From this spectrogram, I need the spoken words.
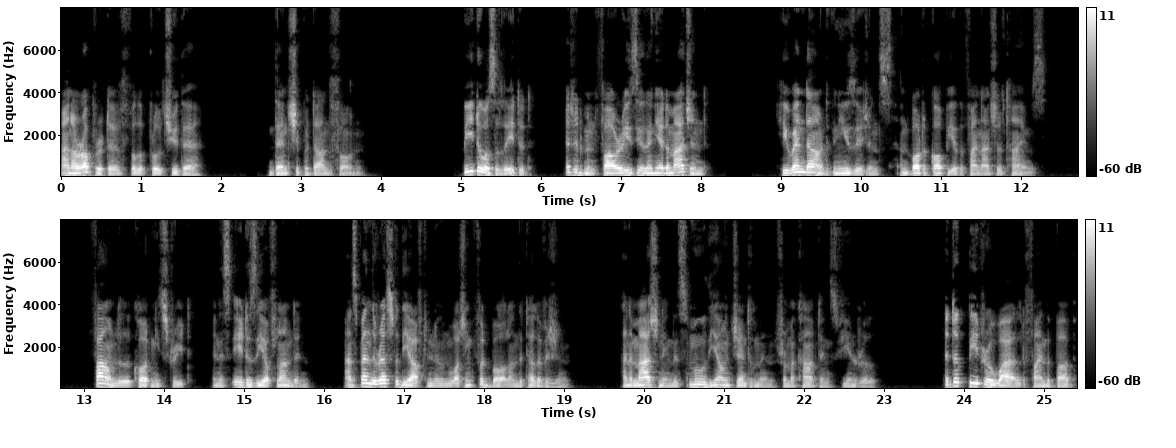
and our operative will approach you there. Then she put down the phone. Peter was elated. It had been far easier than he had imagined. He went down to the newsagent's and bought a copy of the Financial Times, found Little Courtney Street in his A to Z of London, and spent the rest of the afternoon watching football on the television and imagining the smooth young gentleman from accounting's funeral. It took Peter a while to find the pub.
